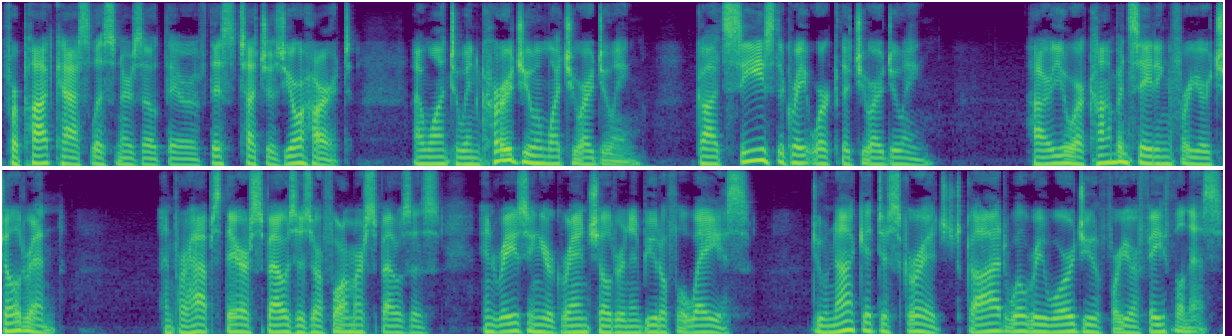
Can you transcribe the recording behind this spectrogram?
For podcast listeners out there, if this touches your heart, I want to encourage you in what you are doing. God sees the great work that you are doing, how you are compensating for your children and perhaps their spouses or former spouses in raising your grandchildren in beautiful ways. Do not get discouraged. God will reward you for your faithfulness,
